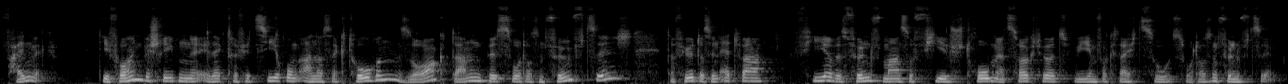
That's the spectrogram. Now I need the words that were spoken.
fallen weg. Die vorhin beschriebene Elektrifizierung aller Sektoren sorgt dann bis 2050 dafür, dass in etwa vier bis fünfmal so viel Strom erzeugt wird wie im Vergleich zu 2015.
